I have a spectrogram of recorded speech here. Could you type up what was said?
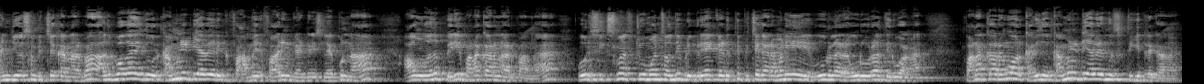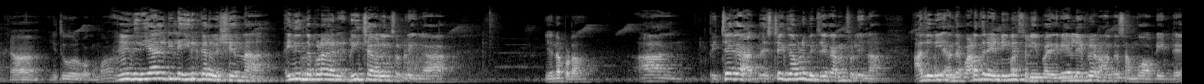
அஞ்சு வருஷம் பிச்சைக்காரனா இருப்பாங்க அது போக இது ஒரு கம்யூனிட்டியாவே இருக்கு. அமெரி ஃபாரின் கண்ட்ரீஸ்ல எப்படின்னா அவங்க வந்து பெரிய பணக்காரனா இருப்பாங்க. ஒரு சிக்ஸ் மந்த்ஸ் டூ மந்த்ஸ் வந்து இப்படி பிரேக் எடுத்து பிச்சைக்கார மணி ஊர்ல ஊர் ஊரா திருவாங்க. பணக்காரங்க ஒரு கவிதை கம்யூனிட்டியாவே இருந்து சுத்திக்கிட்டு இருக்காங்க. இது ஒரு பக்கமா? இது ரியாலிட்டியில இருக்கிற விஷயம் தான் இது இந்த படம் ரீச் ஆகலன்னு சொல்றீங்களா? என்ன படம்? பிச்சைக்கார பெஸ்ட் எக்ஸாம்பிள் பிச்சைக்காரன் சொல்லிடலாம். அது அந்த படத்துல எண்டிங்ல சொல்லியிருப்பாரு ரியல் லைஃப்ல நடந்த சம்பவம் அப்படின்ட்டு.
